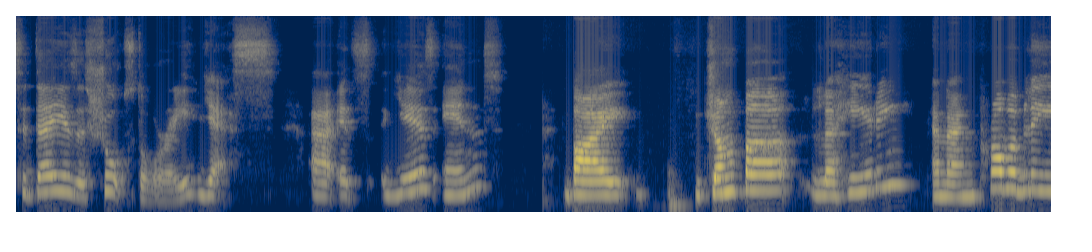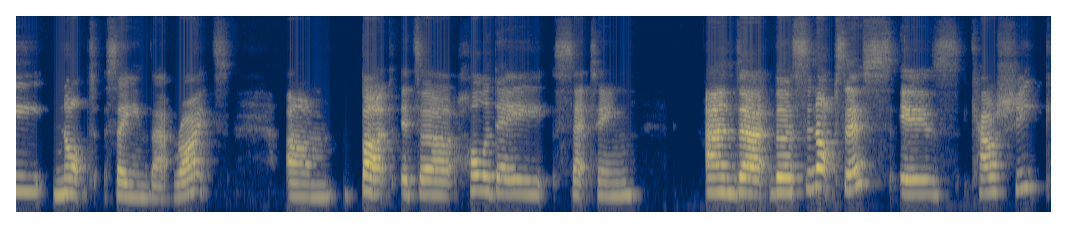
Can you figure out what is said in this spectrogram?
today is a short story. yes. Uh, it's Year's End by Jhumpa Lahiri, and I'm probably not saying that right. Um, but it's a holiday setting, and uh, the synopsis is Kaushik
